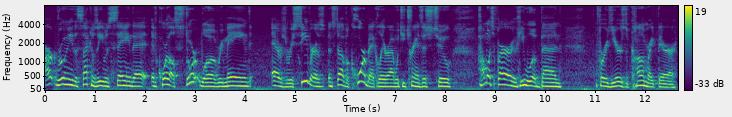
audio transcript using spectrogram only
Art Rooney the second was even saying that if Kordell Stewart would remained as a receiver as, instead of a quarterback later on, which he transitioned to, how much better he would have been for years to come right there.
